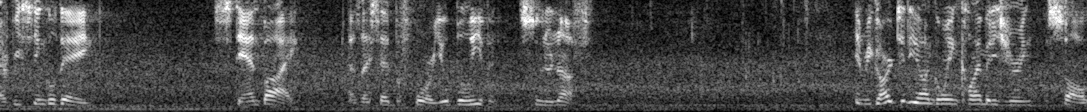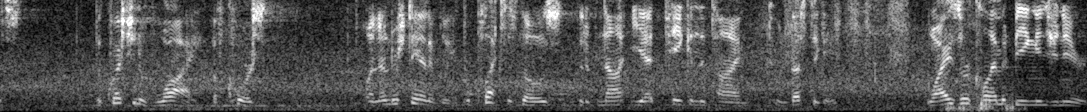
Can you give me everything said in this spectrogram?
every single day, stand by. As I said before, you'll believe it soon enough. In regard to the ongoing climate engineering assaults, the question of why, of course, and understandably perplexes those that have not yet taken the time to investigate. Why is our climate being engineered?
